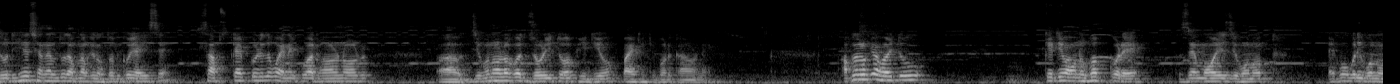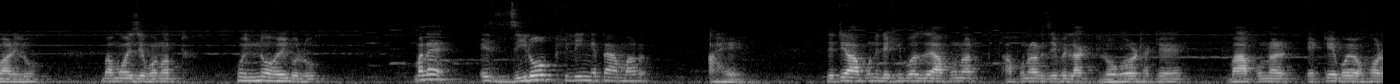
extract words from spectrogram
যদিহে চেনেলটোত আপোনালোকে নতুনকৈ আহিছে ছাবস্ক্ৰাইব কৰি ল'ব এনেকুৱা ধৰণৰ জীৱনৰ লগত জড়িত ভিডিঅ' পাই থাকিবৰ কাৰণে। আপোনালোকে হয়তো কেতিয়াবা অনুভৱ কৰে যে মই জীৱনত একো কৰিব নোৱাৰিলোঁ বা মই জীৱনত শূন্য হৈ গ'লোঁ। মানে এই জিৰ' ফিলিং এটা আমাৰ আহে। যেতিয়া আপুনি দেখিব যে আপোনাক আপোনাৰ যিবিলাক লগৰ থাকে বা আপোনাৰ একে বয়সৰ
